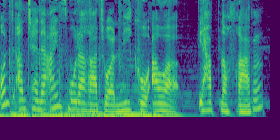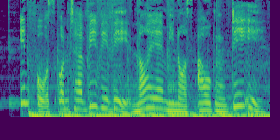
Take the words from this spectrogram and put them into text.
und Antenne 1 Moderator Nico Auer. Ihr habt noch Fragen? Infos unter www.neue-augen.de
